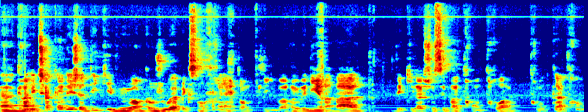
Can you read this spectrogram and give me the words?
Euh, Granit Xhaka a déjà dit qu'il veut encore jouer avec son frère, donc il va revenir à Bâle dès qu'il a, je ne sais pas, 33, 34 ans.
